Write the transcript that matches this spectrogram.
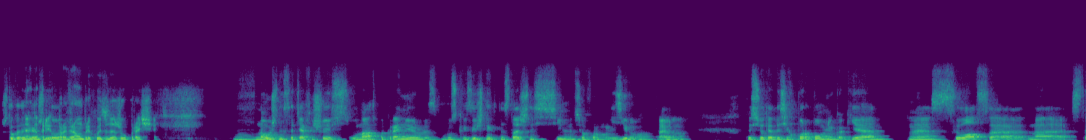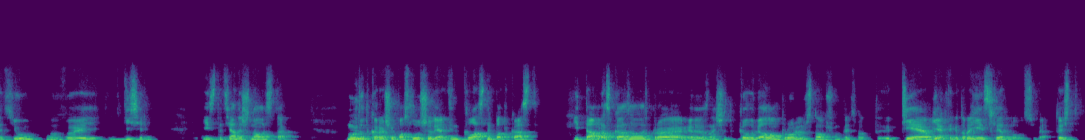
Штука Иногда такая, что программу приходится даже упрощать. В научных статьях еще есть у нас, по крайней мере, в русскоязычных достаточно сильно все формализировано, правильно? То есть вот я до сих пор помню, как я э, ссылался на статью в, в Диссере, и статья начиналась так. Мы тут, короче, послушали один классный подкаст, и там рассказывалось про, э, значит, гологолом проллерс, ну, в общем, вот эти вот э, те объекты, которые я исследовал у себя. То есть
